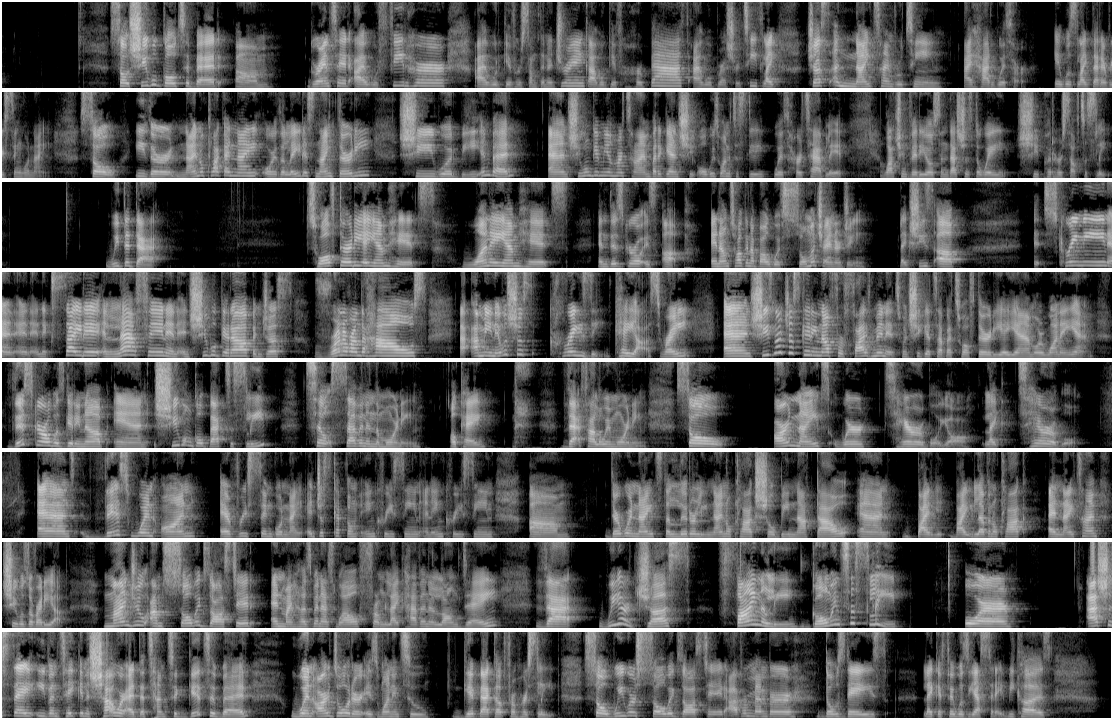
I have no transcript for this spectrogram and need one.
So she would go to bed. Um, granted, I would feed her, I would give her something to drink, I would give her her bath, I would brush her teeth, like just a nighttime routine I had with her. It was like that every single night. So either nine o'clock at night or the latest 9 30 she would be in bed and she won't give me a hard time. But again, she always wanted to sleep with her tablet, watching videos, and that's just the way she put herself to sleep. We did that. 12:30 a.m. hits, 1 a.m. hits, and this girl is up. And I'm talking about with so much energy. Like she's up eh, screaming and, and, and excited and laughing and, and she will get up and just run around the house. I mean, it was just crazy chaos, right? And she's not just getting up for five minutes when she gets up at 12:30 a.m. or 1 a.m. This girl was getting up and she won't go back to sleep till 7 in the morning. Okay. that following morning. So our nights were terrible, y'all. Like terrible. And this went on every single night. It just kept on increasing and increasing. Um, there were nights that literally nine o'clock she'll be knocked out, and by by eleven o'clock at nighttime she was already up. Mind you, I'm so exhausted, and my husband as well from like having a long day that we are just finally going to sleep or I should say, even taking a shower at that time to get to bed when our daughter is wanting to get back up from her sleep. So we were so exhausted. I remember those days like if it was yesterday because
